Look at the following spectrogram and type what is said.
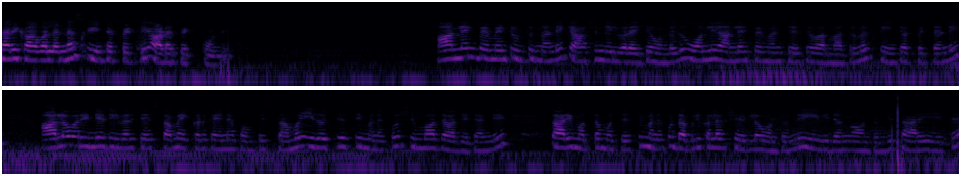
సారీ కావాలన్నా స్క్రీన్ షాట్ పెట్టి ఆర్డర్ పెట్టుకోండి. ఆన్లైన్ పేమెంట్ ఉంటుందండి క్యాష్ ఆన్ డెలివరీ అయితే ఉండదు. ఓన్లీ ఆన్లైన్ పేమెంట్ చేసేవారు మాత్రమే స్క్రీన్ షాట్ పెట్టండి. ఆల్ ఓవర్ ఇండియా డెలివరీ చేస్తాము ఎక్కడికైనా పంపిస్తాము. ఇది వచ్చేసి మనకు షిమ్మా జార్జెట్ అండి. సారీ మొత్తం వచ్చేసి మనకు డబుల్ కలర్ షేడ్లో ఉంటుంది ఈ విధంగా ఉంటుంది. సారీ అయితే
